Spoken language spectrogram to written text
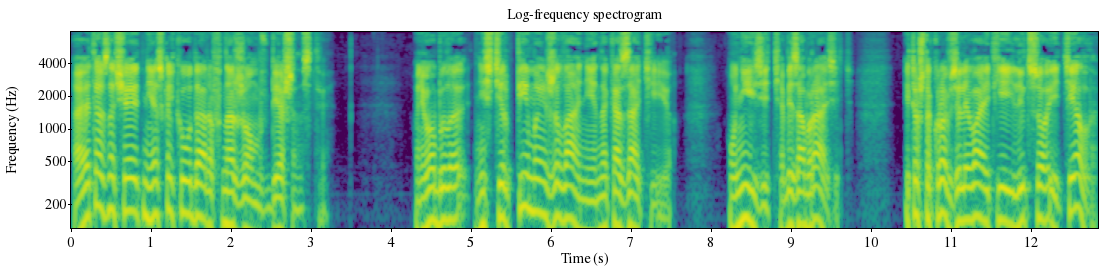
А это означает несколько ударов ножом в бешенстве. У него было нестерпимое желание наказать ее, унизить, обезобразить. И то, что кровь заливает ей лицо и тело,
